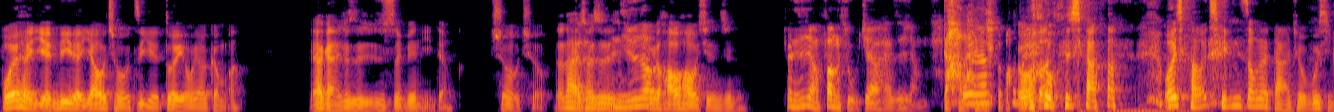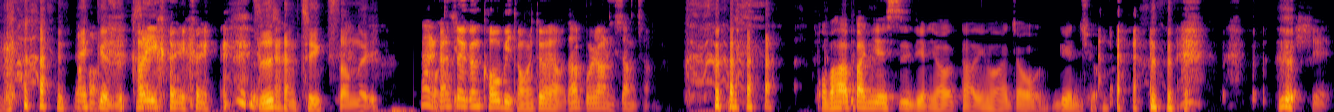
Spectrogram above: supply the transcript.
不会很严厉的要求自己的队友要干嘛，人家感觉就是就是随便你这样 chill chill，那他也算是一你知道个好好先生。那你是想放暑假还是想打篮球？我我想要我想要轻松的打球，不行吗？那个是可以可以可以。只是想轻松而已。那你干脆跟 Kobe 同一队哦，他不会让你上场。我怕他半夜四点要打电话叫我练球。是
